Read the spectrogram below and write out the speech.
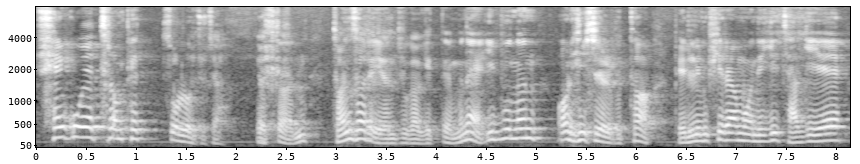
최고의 트럼펫 솔로 주자였던 전설의 연주가기 때문에 이분은 어린 시절부터 베를린 필하모닉이 자기의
